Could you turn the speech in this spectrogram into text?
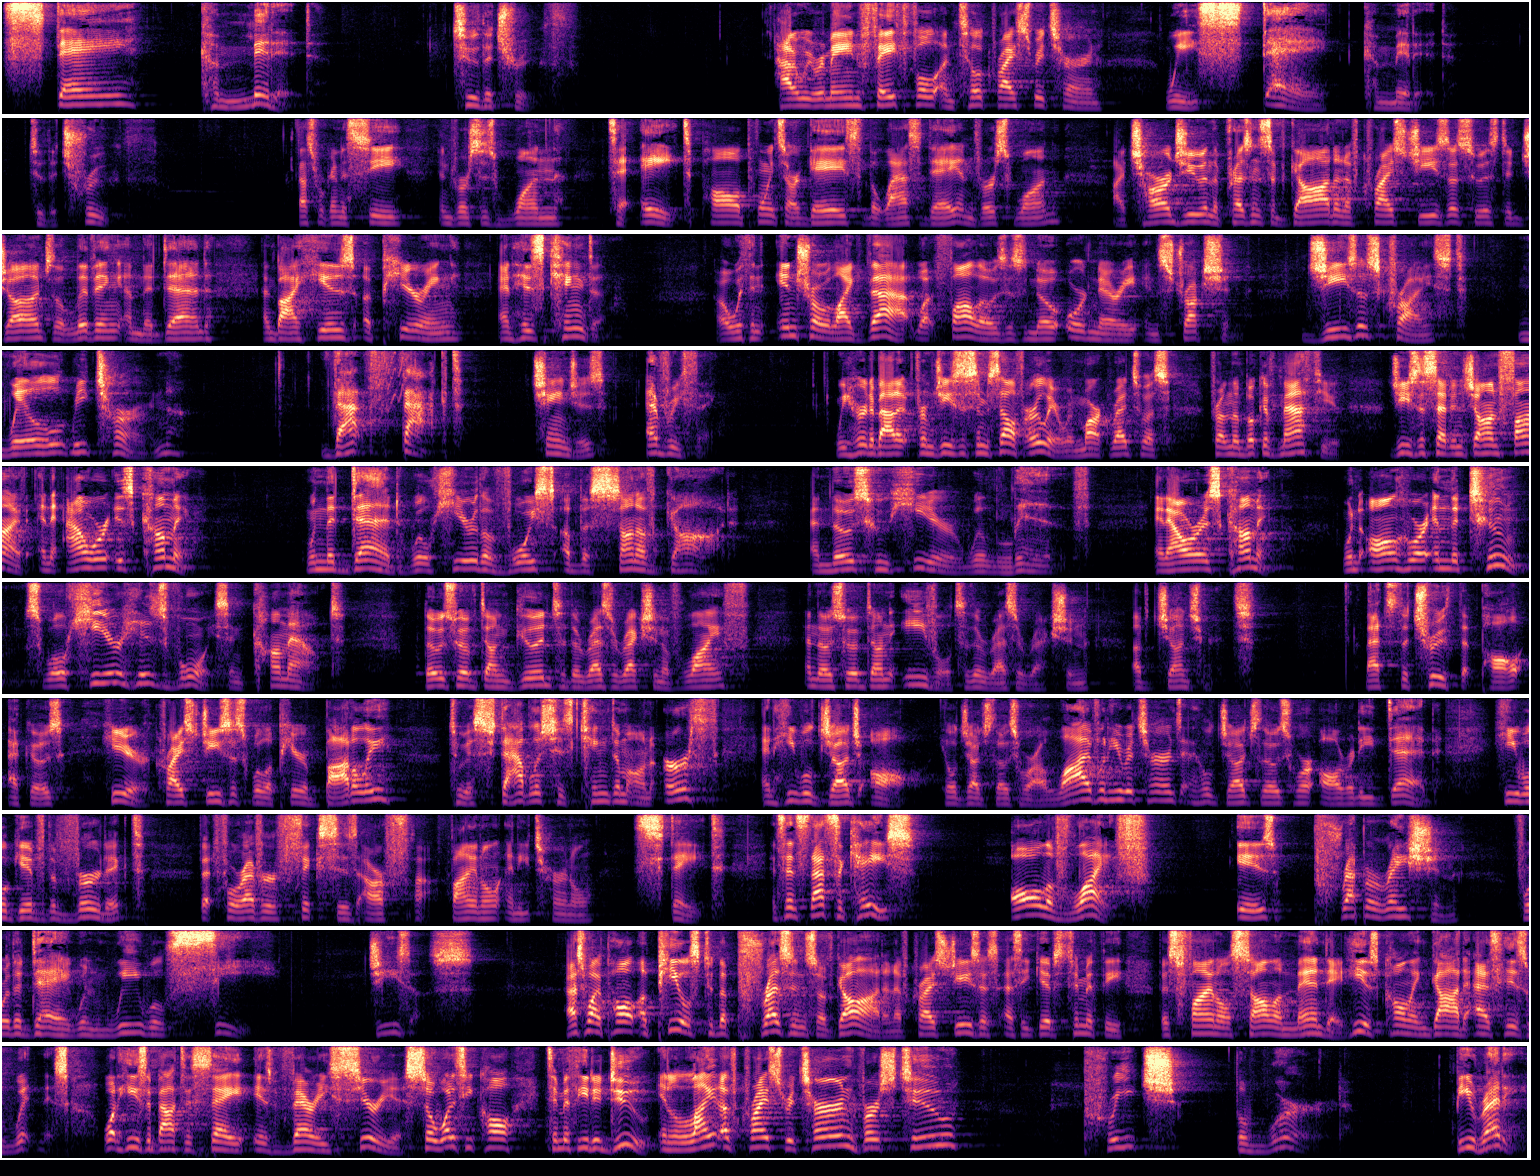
stay committed to the truth. How do we remain faithful until Christ's return? We stay committed to the truth. That's what we're going to see in verses 1 to 8. Paul points our gaze to the last day in verse 1. I charge you in the presence of God and of Christ Jesus, who is to judge the living and the dead, and by his appearing and his kingdom. Uh, with an intro like that, what follows is no ordinary instruction. Jesus Christ will return. That fact changes everything. We heard about it from Jesus himself earlier when Mark read to us from the book of Matthew. Jesus said in John 5, An hour is coming when the dead will hear the voice of the Son of God, and those who hear will live. An hour is coming when all who are in the tombs will hear his voice and come out. Those who have done good to the resurrection of life, and those who have done evil to the resurrection of judgment. That's the truth that Paul echoes here. Christ Jesus will appear bodily to establish his kingdom on earth, and he will judge all. He'll judge those who are alive when he returns, and he'll judge those who are already dead. He will give the verdict that forever fixes our final and eternal state. And since that's the case, all of life is preparation for the day when we will see Jesus. That's why Paul appeals to the presence of God and of Christ Jesus as he gives Timothy this final solemn mandate. He is calling God as his witness. What he's about to say is very serious. So, what does he call Timothy to do? In light of Christ's return, verse 2 preach the word. Be ready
